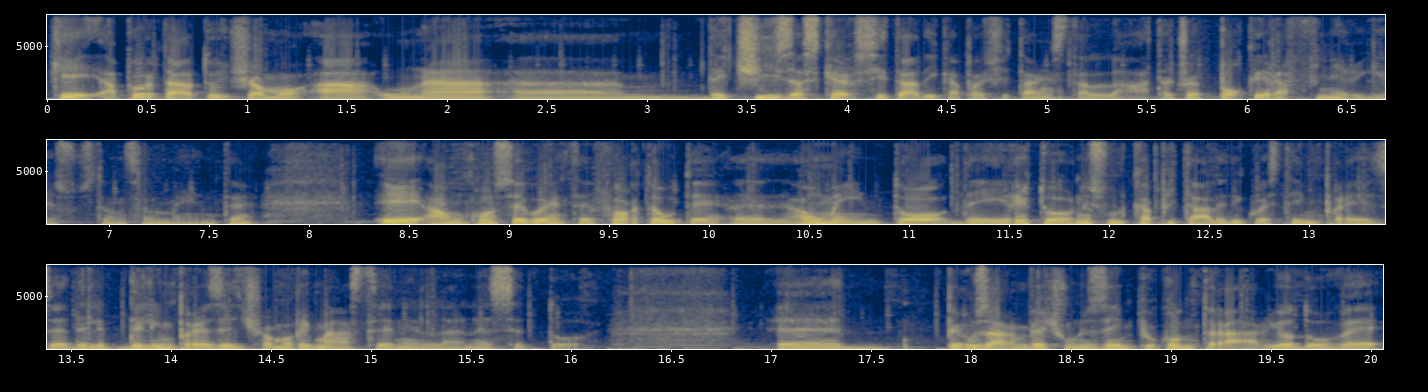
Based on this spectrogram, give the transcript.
che ha portato diciamo, a una uh, decisa scarsità di capacità installata, cioè poche raffinerie sostanzialmente, e a un conseguente forte aute- eh, aumento dei ritorni sul capitale di queste imprese, delle, delle imprese diciamo, rimaste nel, nel settore. Eh, per usare invece un esempio contrario, dove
